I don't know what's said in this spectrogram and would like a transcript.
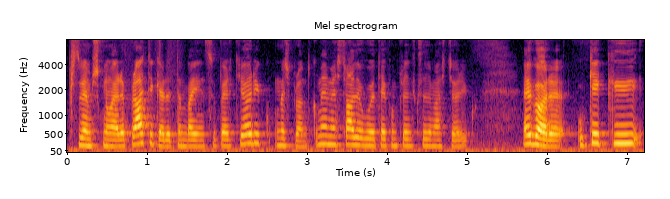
percebemos que não era prático, era também super teórico, mas pronto, como é mestrado eu até compreendo que seja mais teórico. Agora, o que é que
